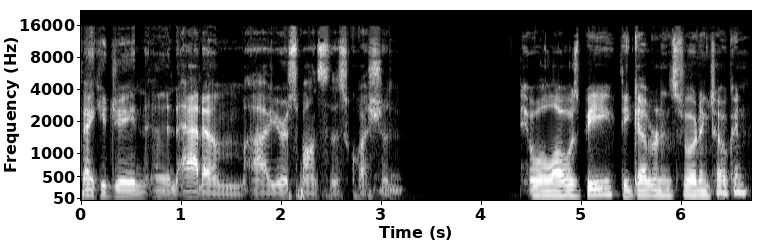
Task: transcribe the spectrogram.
Thank you, Gene. And Adam, uh, your response to this question. It will always be the governance voting token.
